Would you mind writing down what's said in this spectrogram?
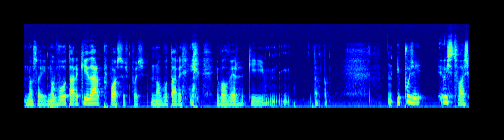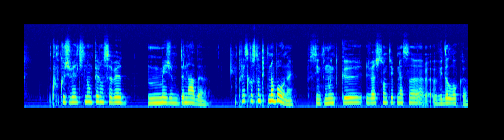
não sei, não vou estar aqui a dar propostas, pois não vou estar a envolver aqui. E depois isto faz com que os velhos não queiram saber mesmo de nada. Parece que eles estão tipo na boa, não é? sinto muito que os velhos estão tipo nessa vida louca.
